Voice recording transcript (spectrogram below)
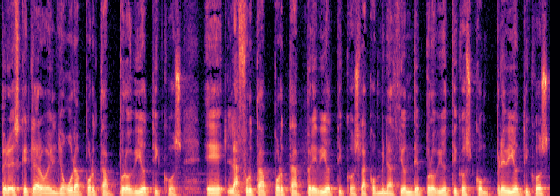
Pero es que claro, el yogur aporta probióticos, eh, la fruta aporta prebióticos, la combinación de probióticos con prebióticos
